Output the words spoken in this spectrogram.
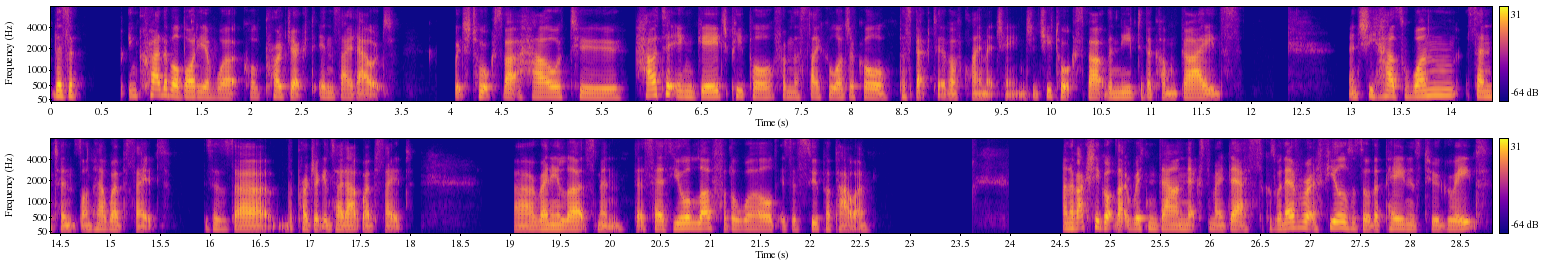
There's an incredible body of work called Project Inside Out, which talks about how to how to engage people from the psychological perspective of climate change. And she talks about the need to become guides. And she has one sentence on her website. This is uh, the project inside out website uh, Renee Lertzman that says your love for the world is a superpower. And i've actually got that written down next to my desk because whenever it feels as though the pain is too great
